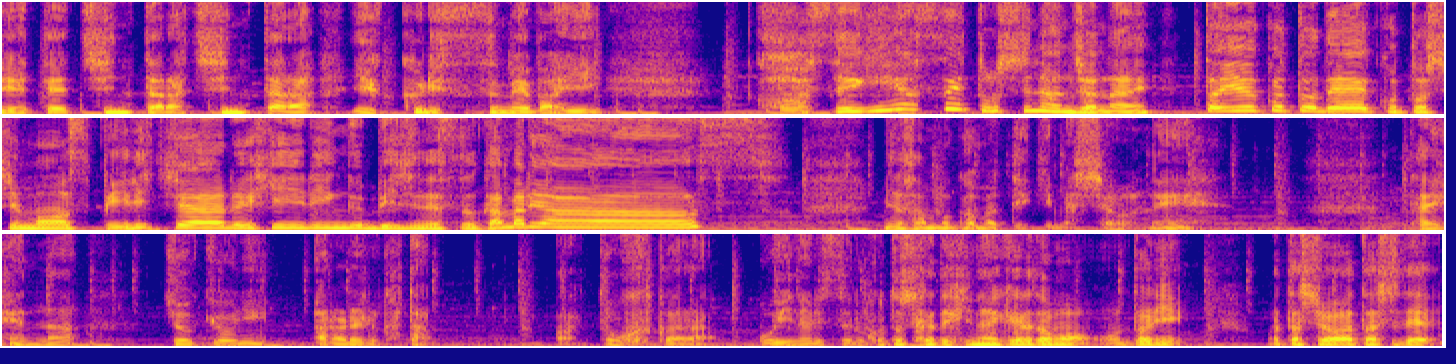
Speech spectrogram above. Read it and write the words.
えてちんたらちんたらゆっくり進めばいい。稼ぎやすい年なんじゃない？ということで今年もスピリチュアルヒーリングビジネス頑張ります皆さんも頑張っていきましょうね。大変な状況にあられる方、遠くからお祈りすることしかできないけれども、本当に私は私で、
